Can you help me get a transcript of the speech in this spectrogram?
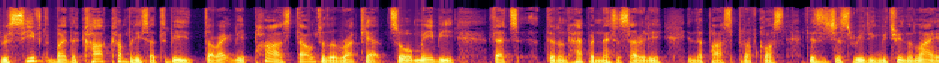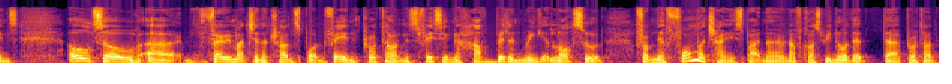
received by the car companies are to be directly passed down to the rakyat. So maybe that didn't happen necessarily in the past, but of course, this is just reading between the lines. Also, uh, very much in the transport vein, Proton is facing a half billion ringgit lawsuit from their former Chinese partner. And of course, we know that uh, Proton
